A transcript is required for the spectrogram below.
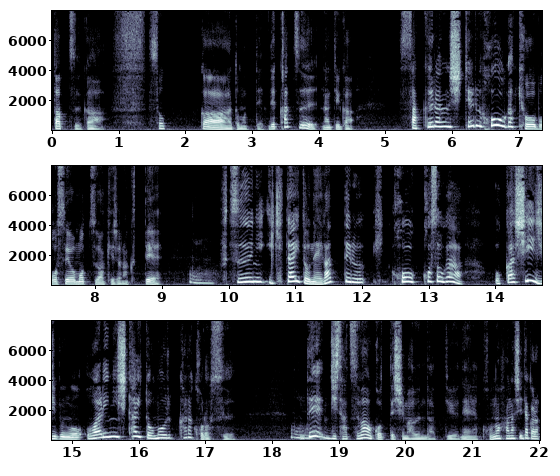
たっつうか、そっかーと思って。で、かつ、なんていうか、錯乱してる方が凶暴性を持つわけじゃなくて、うん普通に生きたいと願ってる方こそがおかしい自分を終わりにしたいと思うから殺す。うん。で自殺は起こってしまうんだっていうね。この話だから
